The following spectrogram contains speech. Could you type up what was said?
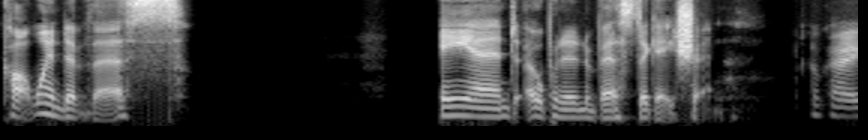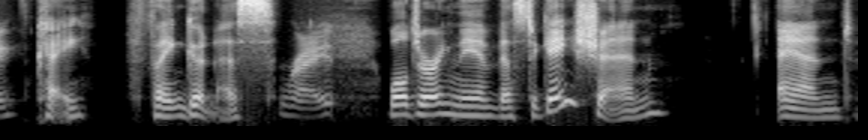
caught wind of this and open an investigation. Okay. Okay. Thank goodness. Right. Well, during the investigation and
